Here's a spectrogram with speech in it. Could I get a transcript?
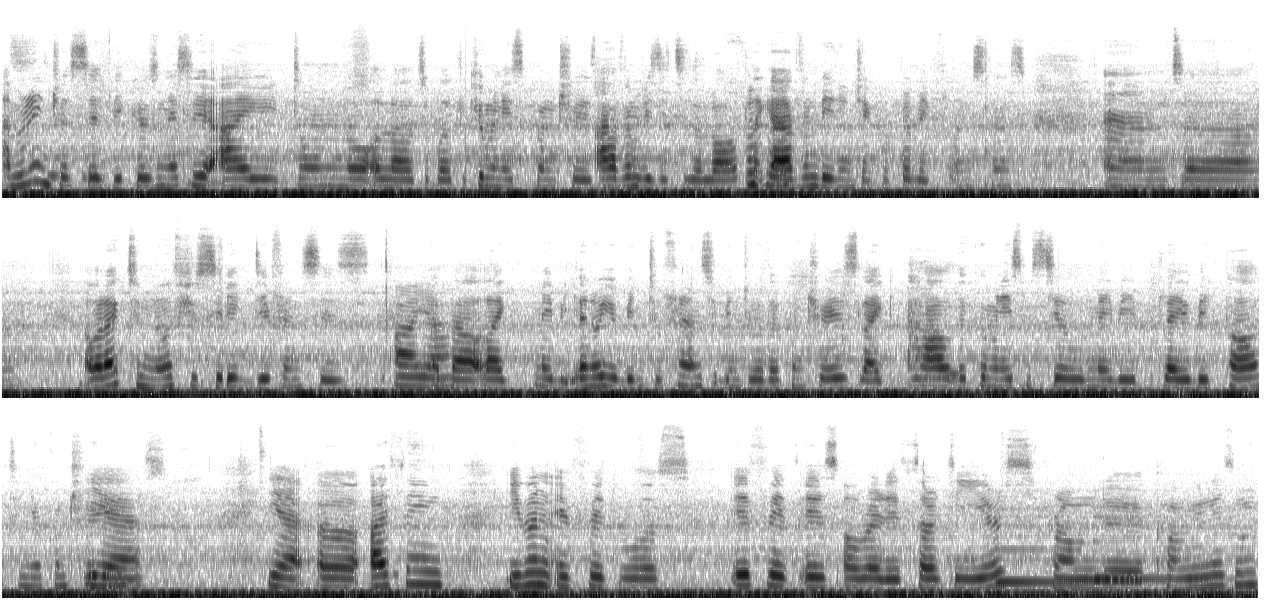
I'm really interested because honestly I don't know a lot about communist countries. I haven't visited a lot. Like I Mhm. haven't been in Czech Republic, for instance. And um, I would like to know if you see big differences Ah, yeah. about like maybe I know you've been to France, you've been to other countries. Like how the communism still maybe play a big part in your country. Yes. Yeah, uh, I think even if it was, if it is already 30 years from the communism,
